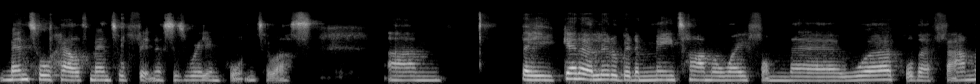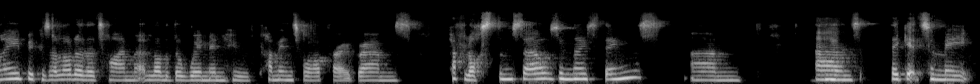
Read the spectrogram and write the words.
mental health, mental fitness is really important to us. Um, they get a little bit of me time away from their work or their family because a lot of the time, a lot of the women who've come into our programs have lost themselves in those things. Um, and yeah. they get to meet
